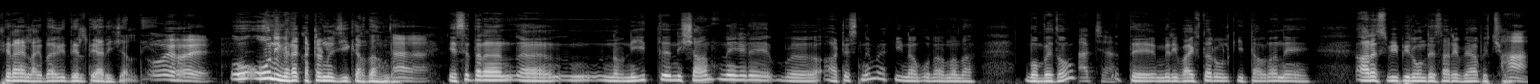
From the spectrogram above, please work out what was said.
ਫਿਰ ਐਂ ਲੱਗਦਾ ਵੀ ਦਿਲ ਤਿਆਰੀ ਚੱਲਦੀ। ਓਏ ਹੋਏ ਉਹ ਉਹ ਨਹੀਂ ਮੇਰਾ ਕੱਟਣ ਨੂੰ ਜੀ ਕਰਦਾ ਹੁੰਦਾ। ਇਸੇ ਤਰ੍ਹਾਂ ਨਵਨੀਤ ਨਿਸ਼ਾਂਤ ਨੇ ਜਿਹੜੇ ਆਰਟਿਸਟ ਨੇ ਮੈਂ ਕੀ ਨਾਮ ਉਹਨਾਂ ਦਾ ਬੰਬੇ ਤੋਂ। ਤੇ ਮੇਰੀ ਵਾਈਫ ਦਾ ਰੋਲ ਕੀਤਾ ਉਹਨਾਂ ਨੇ ਆਰਐਸਬੀਪੀ ਰੋਣ ਦੇ ਸਾਰੇ ਵਿਆਹ ਪਿੱਛੋਂ। ਹਾਂ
